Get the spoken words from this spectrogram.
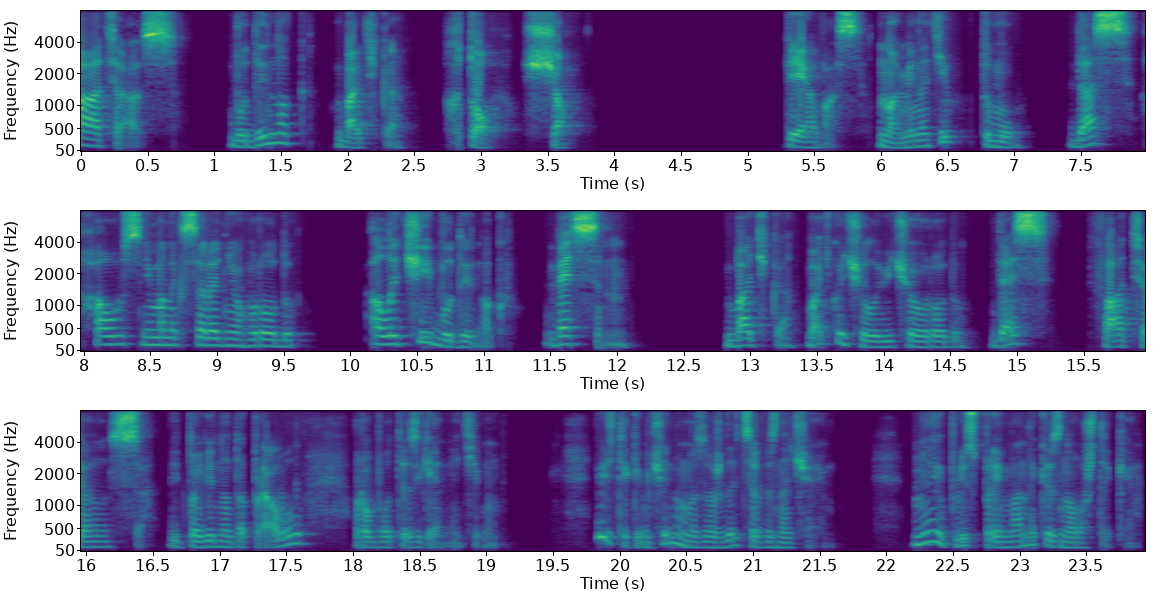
Vaters. Будинок батька. Хто? Що? Wer was? Номінатив, тому das Haus іменник середнього роду. Але чий будинок? Wessen? Батька, батько чоловічого роду. Des Vaters. Відповідно до правил роботи з генетивом. І ось таким чином ми завжди це визначаємо. Ну і плюс прийменники знову ж таки.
